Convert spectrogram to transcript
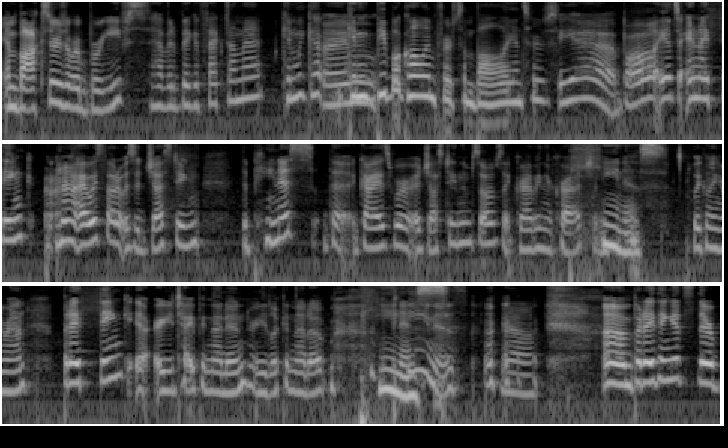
in boxers or briefs have a big effect on that? Can we co- can people call in for some ball answers? Yeah, ball answer. And I think I always thought it was adjusting the penis. The guys were adjusting themselves, like grabbing their crotch and Penis. wiggling around. But I think, are you typing that in? Are you looking that up? Penis. penis. Yeah. Um, but I think it's their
